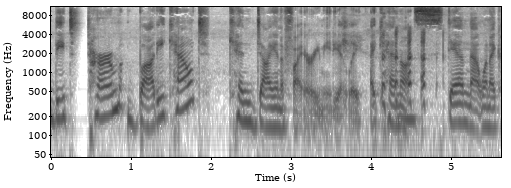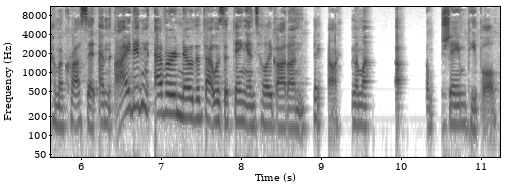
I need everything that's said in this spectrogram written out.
The term body count can die in a fire immediately. I cannot stand that when I come across it. And I didn't ever know that that was a thing until I got on TikTok. And I'm like, oh, shame people.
